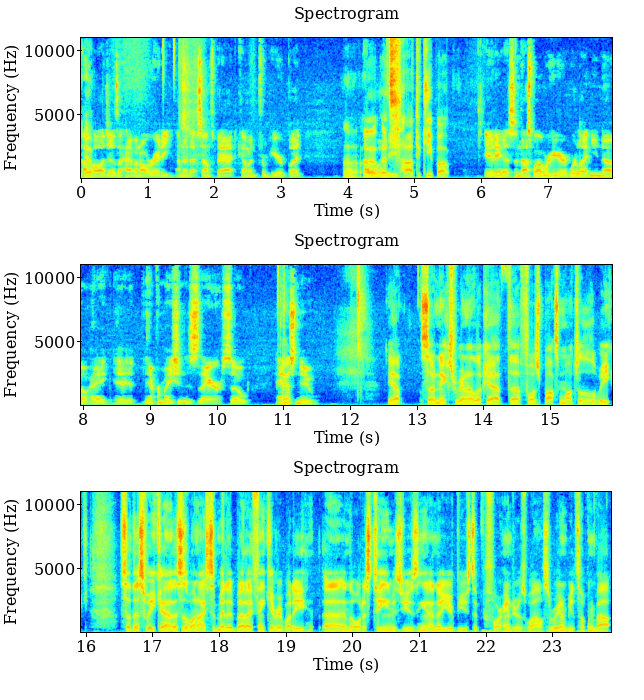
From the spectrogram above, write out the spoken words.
I apologize, I haven't already. I know that sounds bad coming from here, but uh, uh it's be. hard to keep up. It is, and that's why we're here. We're letting you know, hey, it, the information is there. So, and yep. it's new. Yep. So next, we're going to look at the ForgeBox module of the week. So this week, uh, this is one I submitted, but I think everybody uh, in the Ortus team is using it. I know you've used it before, Andrew, as well. So we're going to be talking about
